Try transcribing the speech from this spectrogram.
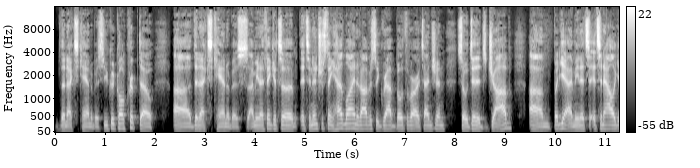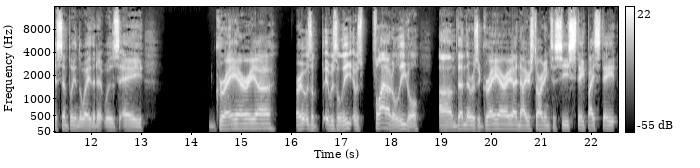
the next cannabis. You could call crypto uh, the next cannabis. I mean, I think it's a it's an interesting headline. It obviously grabbed both of our attention, so it did its job. Um, but yeah, I mean, it's it's analogous simply in the way that it was a gray area, or it was a it was illegal. It was flat out illegal um, then there was a gray area. Now you're starting to see state by state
